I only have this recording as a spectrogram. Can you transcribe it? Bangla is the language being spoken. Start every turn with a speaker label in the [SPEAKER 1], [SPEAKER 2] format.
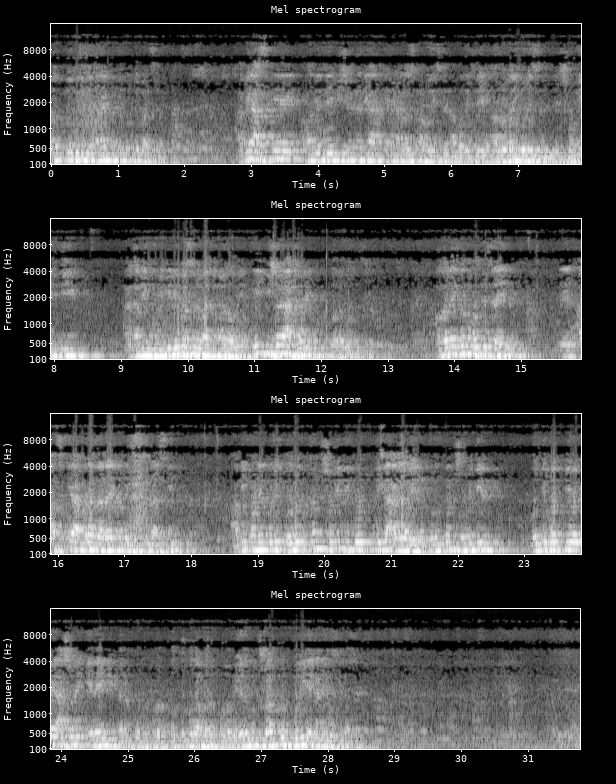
[SPEAKER 1] রত্নগুলিকে তারা একত্র করতে পারছে। আমি আজকে আমাদের যে বিষয়টা নিয়ে এখানে আলোচনা হয়েছে, আমাদের যে আলোবাই বলেছেন যে সমিতি আগামী কমিটি নির্বাচনের মাধ্যমে হবে, এই বিষয়ে আসলে কথা বলতে চাই। কথাটা এখানে বলতে চাই যে আজকে আমরা যারা এখানে উপস্থিত আছি, আমি মনে করি প্রবর্তন সমিতি কর্তৃক আগাবে প্রবর্তন সমিতির গতিপথ কি হবে আসলে এরাই নির্ধারণ করবে প্রত্যক্ষ বা হবে, এরকম সব লোকগুলি এখানে উপস্থিত আছে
